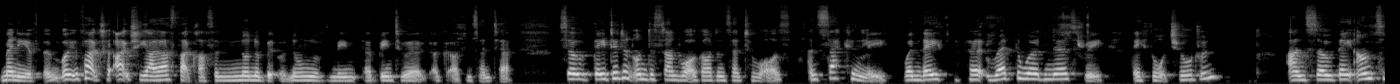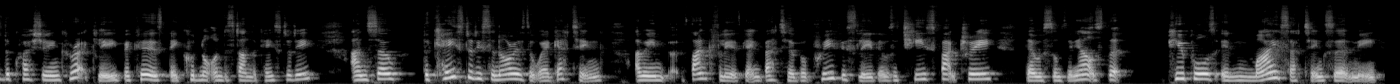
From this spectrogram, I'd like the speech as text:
Many of them, well, in fact, actually, I asked that class, and none of it, none of them been, uh, been to a, a garden centre. So they didn't understand what a garden centre was. And secondly, when they heard, read the word nursery, they thought children. And so they answered the question incorrectly because they could not understand the case study. And so the case study scenarios that we're getting, I mean, thankfully it's getting better, but previously there was a cheese factory, there was something else that pupils in my setting certainly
